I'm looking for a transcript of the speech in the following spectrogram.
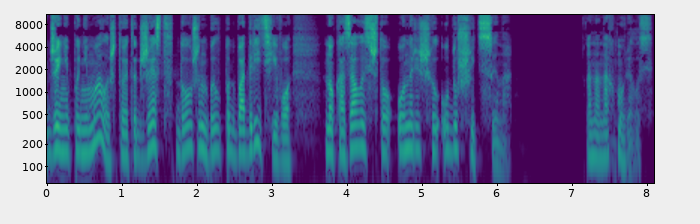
Дженни понимала, что этот жест должен был подбодрить его, но казалось, что он решил удушить сына. Она нахмурилась.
